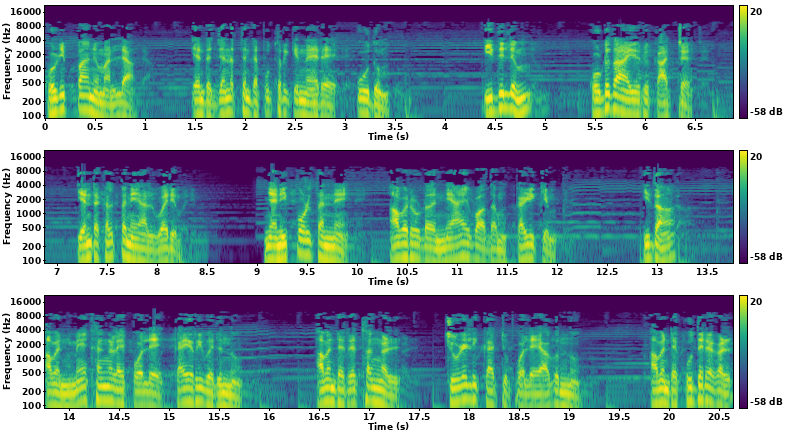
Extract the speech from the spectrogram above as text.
കൊഴിപ്പാനുമല്ല എന്റെ ജനത്തിന്റെ പുത്രിക്ക് നേരെ ഊതും. ഇതിലും കൊടുതായൊരു കാറ്റ് എന്റെ കൽപ്പനയാൽ വരും. ഞാൻ ഇപ്പോൾ തന്നെ അവരോട് ന്യായവാദം കഴിക്കും. ഇതാ അവൻ മേഘങ്ങളെപ്പോലെ കയറി വരുന്നു. അവന്റെ രഥങ്ങൾ ചുഴലിക്കാറ്റുപോലെയാകുന്നു അവന്റെ കുതിരകൾ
